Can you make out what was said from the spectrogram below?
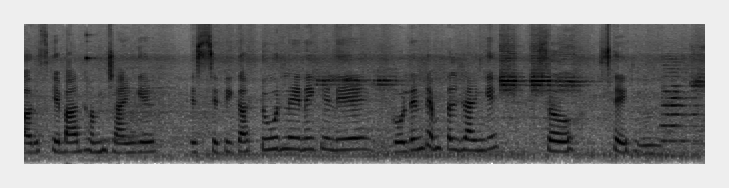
और उसके बाद हम जाएँगे इस सिटी का टूर लेने के लिए गोल्डन टेंपल जाएँगे। सो स्टे ट्यून्ड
